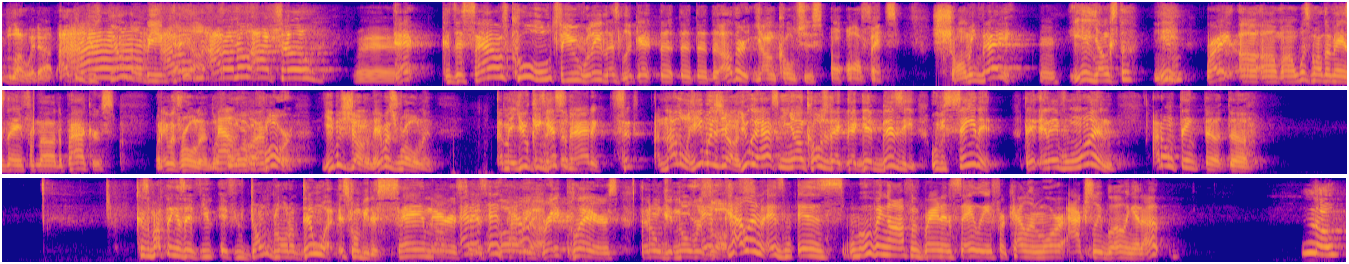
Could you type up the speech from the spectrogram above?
blow it up. I think you're still gonna be in I don't, chaos. I don't know, Otto. Man. That because it sounds cool to you. Really, let's look at the the, the, the other young coaches on offense. Sean McVay, he a youngster, he, right? Uh, um, uh, what's my other man's name from uh, the Packers when they was rolling? LaFleur, the floor. He was young. They was rolling. I mean, you can get some. Cincinnati. Cin- Another one. He was young. You can have some young coaches that, that get busy. We've seen it, they, and they've won. I don't think the the. Because my thing is, if you if you don't blow it up, then what? It's going to be the same narrative. And it's- it's great players that don't get no Is results. Kellen is is moving off of Brandon Staley for Kellen Moore actually blowing it up? No.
